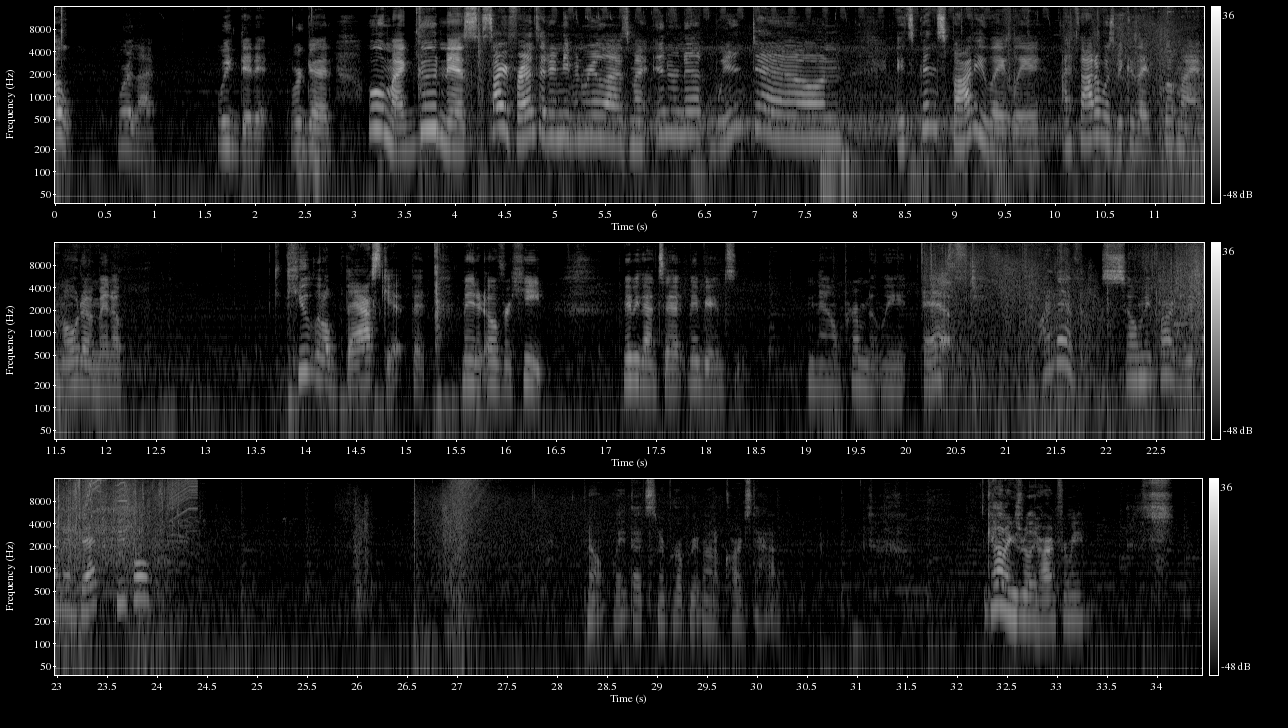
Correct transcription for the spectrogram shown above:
Oh, we're live. We did it. We're good. Oh my goodness. Sorry, friends. I didn't even realize my internet went down. It's been spotty lately. I thought it was because I put my modem in a cute little basket that made it overheat. Maybe that's it. Maybe it's now permanently effed. Why do they have so many cards? Are they trying to deck people? No, wait, that's an appropriate amount of cards to have. Counting is really hard for me.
